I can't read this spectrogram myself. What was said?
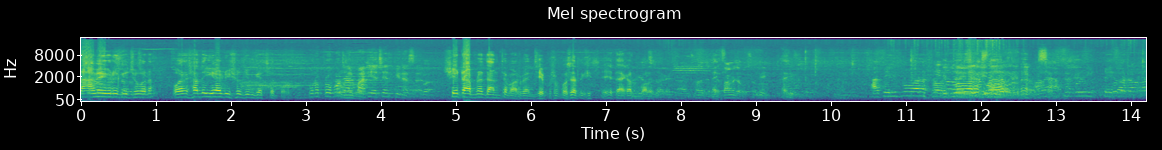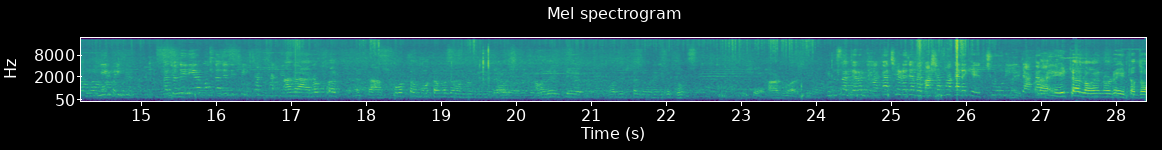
না আমি এগুলো কিছু না। ওনার সাথে ইয়ারডি সচিব গেছে তো। কোনো প্রপোজাল পাঠিয়েছেন কিনা স্যার? সেটা আপনি জানতে পারবেন যে প্রপোজাল গেছে এটা এখন বলা যাবে। আমাদের যে প্রতিষ্ঠান উনি কিন্তু খুব কিন্তু স্যার যারা ঢাকা ছেড়ে যাবে বাসা ফাঁকা রেখে চুরি না ডাকাতি। এইটা ল অ্যান্ড অর্ডার এটা তো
